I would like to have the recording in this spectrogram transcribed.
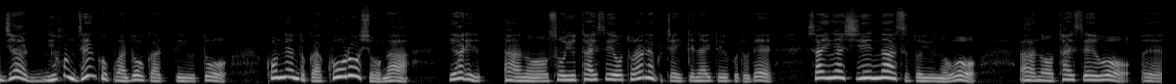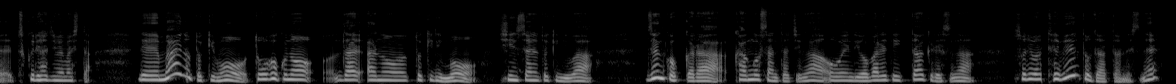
じゃあ日本全国はどうかっていうと今年度から厚労省がやはりあのそういう体制を取らなくちゃいけないということで災害支援ナースというのをあの体制を、えー、作り始めました。で前の時も東北のだあの時にも震災の時には全国から看護師さんたちが応援で呼ばれていったわけですがそれは手弁当だったんですね。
